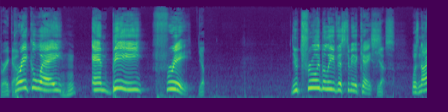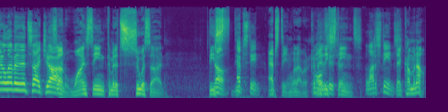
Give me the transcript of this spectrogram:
Break out. break away, and be free. Yep. You truly believe this to be the case? Yes. Was 9 11 an inside job? Son, Weinstein committed suicide. These, no, the- Epstein. Epstein, whatever. All these suicide. Steens. A lot of Steens. They're coming out.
